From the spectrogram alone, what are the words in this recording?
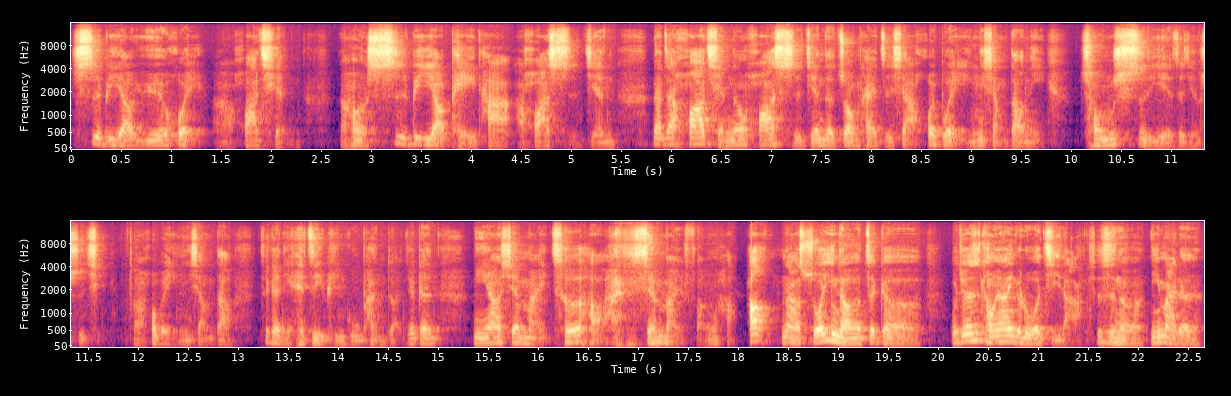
势必要约会啊，花钱，然后势必要陪她啊，花时间。那在花钱跟花时间的状态之下，会不会影响到你冲事业这件事情啊？会不会影响到这个？你可以自己评估判断。就跟你要先买车好，还 是先买房好？好，那所以呢，这个。我觉得是同样一个逻辑啦，就是呢，你买的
